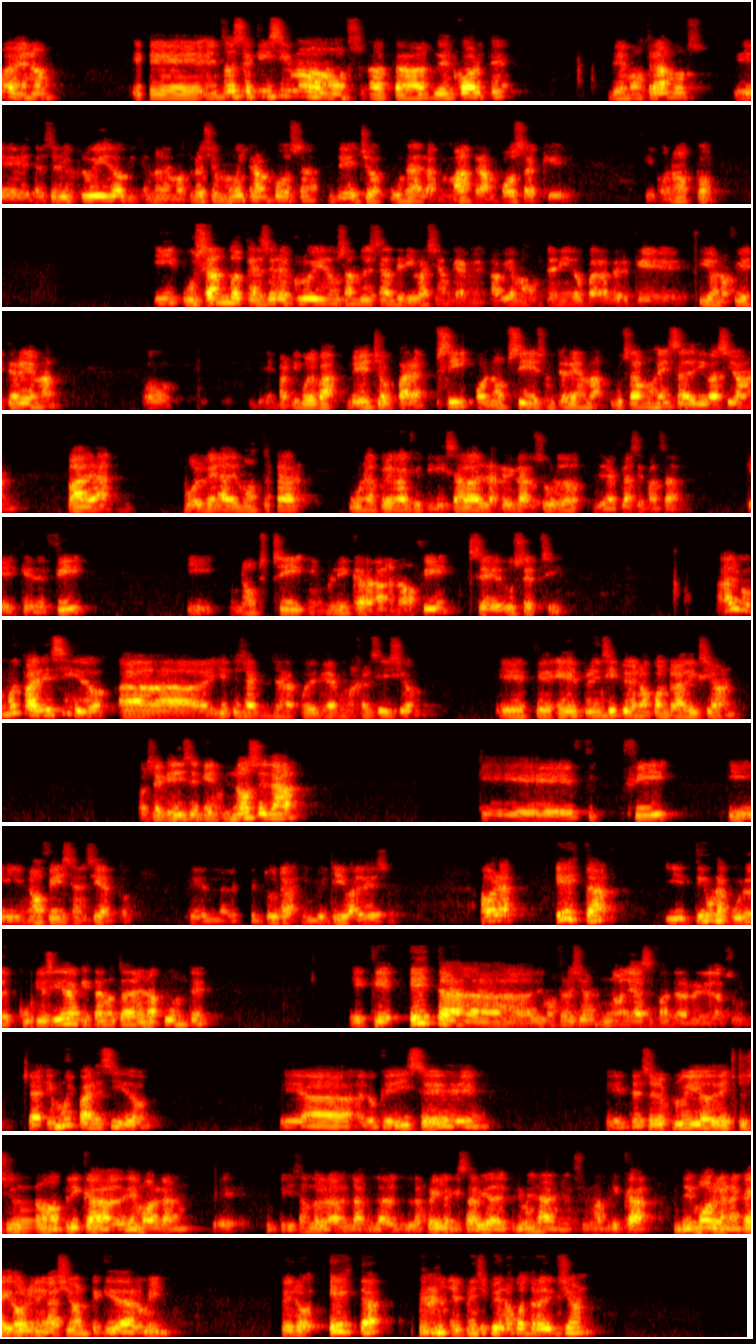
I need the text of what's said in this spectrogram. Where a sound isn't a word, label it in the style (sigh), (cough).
Bueno, eh, entonces, ¿qué hicimos hasta antes del corte? Demostramos eh, tercero excluido, que tiene una demostración muy tramposa, de hecho, una de las más tramposas que, que conozco. Y usando tercero excluido, usando esa derivación que habíamos obtenido para ver que phi o no phi es teorema, o en particular, de hecho, para psi o no psi es un teorema, usamos esa derivación para volver a demostrar una prueba que utilizaba la regla absurdo de la clase pasada, que es que de phi y no psi implica no phi, se deduce psi. Algo muy parecido, a, y este ya, puede quedar como ejercicio, este, es el principio de no contradicción. O sea, que dice que no se da que phi y no phi sean ciertos. La lectura intuitiva de eso. Ahora, esta, y tiene una curiosidad que está anotada en el apunte, es que esta demostración no le hace falta la regla del absurdo. O sea, es muy parecido eh, a, lo que dice el tercero excluido. De hecho, si uno aplica de Morgan, eh, utilizando la, la, regla que sabía del primer año, si uno aplica de Morgan acá y doble negación, te queda lo mismo. Pero esta, (clears throat) el principio de no contradicción,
